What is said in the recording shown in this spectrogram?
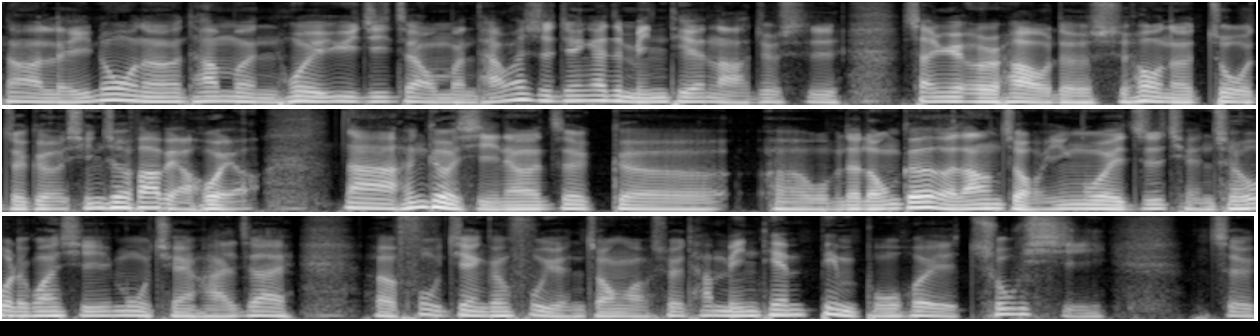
那雷诺呢，他们会预计在我们台湾时间应该是明天啦，就是三月二号的时候呢，做这个新车发表会哦。那很可惜呢，这个呃，我们的龙哥 Alonso 因为之前车祸的关系，目前还在呃复健跟复原中哦，所以他明天并不会出席。这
